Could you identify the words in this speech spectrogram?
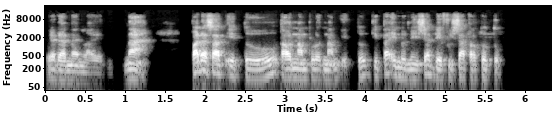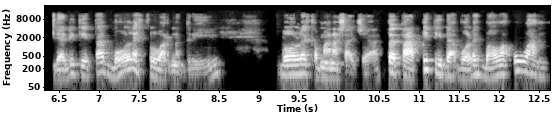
ya dan lain-lain. Nah, pada saat itu tahun 66 itu kita Indonesia devisa tertutup jadi kita boleh keluar negeri, boleh ke mana saja, tetapi tidak boleh bawa uang.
